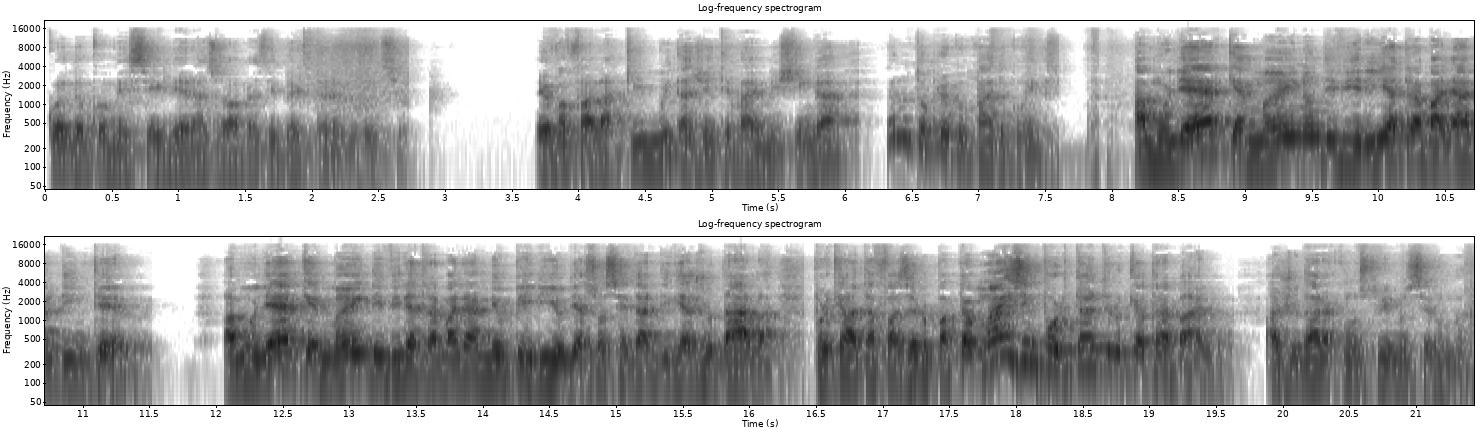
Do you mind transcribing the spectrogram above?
quando eu comecei a ler as obras de Bertrand Russell. Eu vou falar aqui, muita gente vai me xingar, eu não estou preocupado com isso. A mulher que é mãe não deveria trabalhar o dia inteiro. A mulher que é mãe deveria trabalhar meu período e a sociedade devia ajudá-la, porque ela está fazendo o papel mais importante do que o trabalho ajudar a construir no ser humano.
